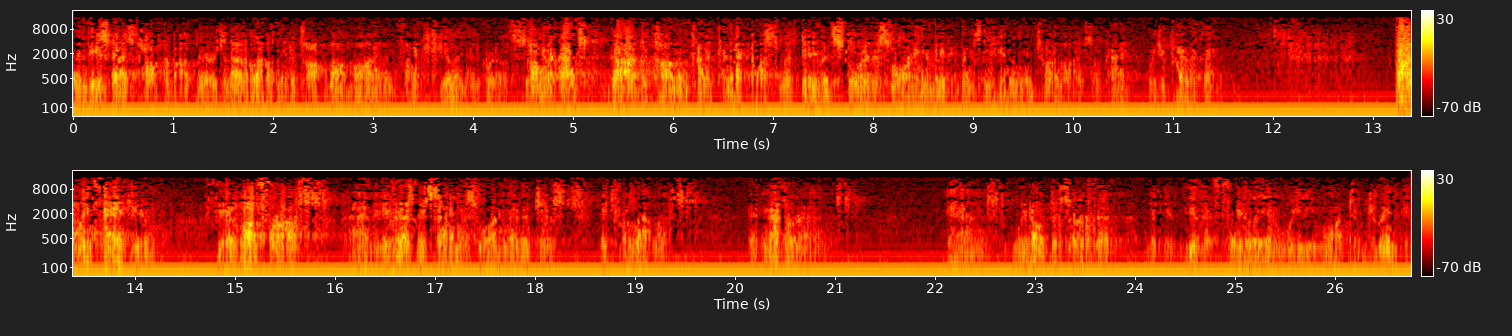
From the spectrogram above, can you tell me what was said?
And these guys talk about theirs, and that allows me to talk about mine and find healing and growth. So I'm going to ask God to come and kind of connect us with David's story this morning and maybe bring some healing into our lives, okay? Would you pray with me? God, we thank you for your love for us. And even as we sang this morning, that it just, it's relentless. It never ends. And we don't deserve it, but you give it freely, and we want to drink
